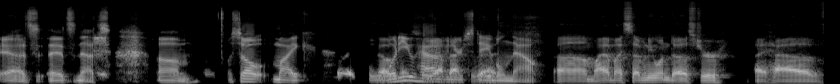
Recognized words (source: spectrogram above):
Yeah, it's it's nuts. Um, so Mike, what Okay, do you so yeah, have in your to that. stable now? Um, I have my 71 Duster. I have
